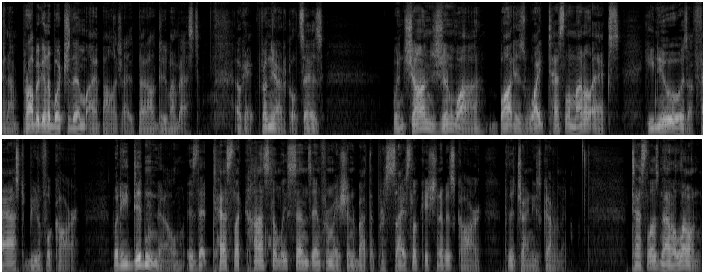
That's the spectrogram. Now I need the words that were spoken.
and I'm probably going to butcher them. I apologize, but I'll do my best. Okay, from the article, it says, when Sean Junhua bought his white Tesla Model X, he knew it was a fast, beautiful car. What he didn't know is that Tesla constantly sends information about the precise location of his car to the Chinese government. Tesla is not alone.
